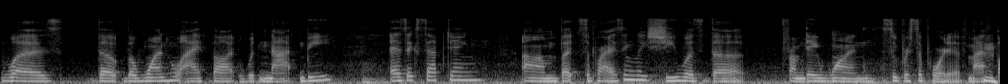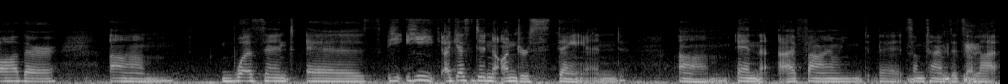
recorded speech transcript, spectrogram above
was the the one who I thought would not be as accepting, um, but surprisingly, she was the from day one super supportive. My father um, wasn't as he, he I guess didn't understand, um, and I find that sometimes it's a lot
